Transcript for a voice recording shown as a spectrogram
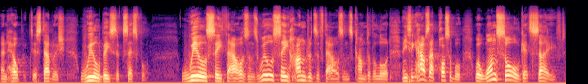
and help establish will be successful We'll see thousands, we'll see hundreds of thousands come to the Lord. And you think, how's that possible? Well, one soul gets saved.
